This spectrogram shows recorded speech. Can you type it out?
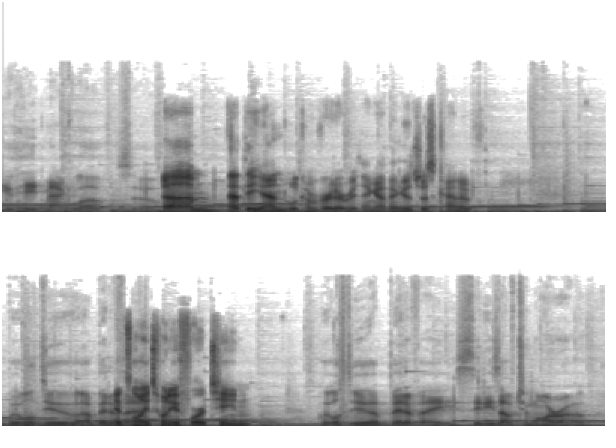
You hate maglev, so Um, at the end we'll convert everything. I think it's just kind of. we will do a bit of It's a, only 2014. we will do a bit of a cities of tomorrow.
